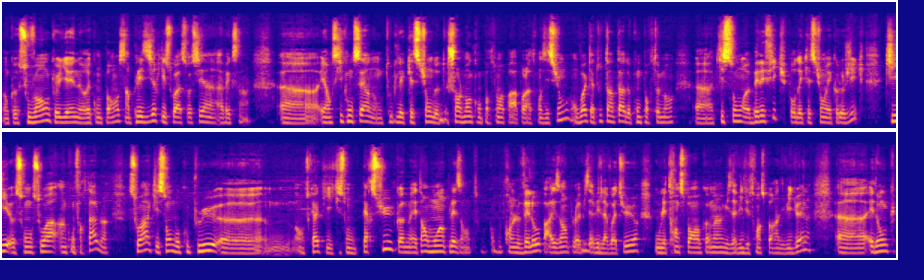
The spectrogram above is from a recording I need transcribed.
Donc euh, souvent qu'il y ait une récompense, un plaisir qui soit associé avec ça. Euh, et en ce qui concerne donc toutes les questions de, de, changement de comportement par rapport à la transition, on voit qu'il y a tout un tas de comportements euh, qui sont bénéfiques pour des questions écologiques, qui sont soit inconfortables, soit qui sont beaucoup plus, en tout cas, qui, qui, sont perçus comme étant moins plaisantes. On peut prendre le vélo par exemple vis-à-vis -vis de la voiture ou les transports en commun vis-à-vis du transport individuel. Euh, et donc,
